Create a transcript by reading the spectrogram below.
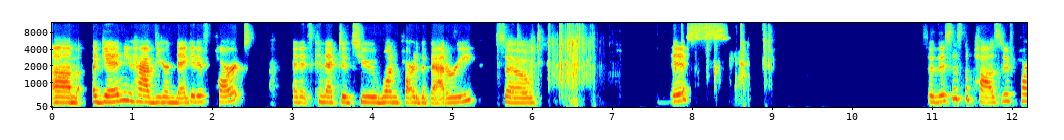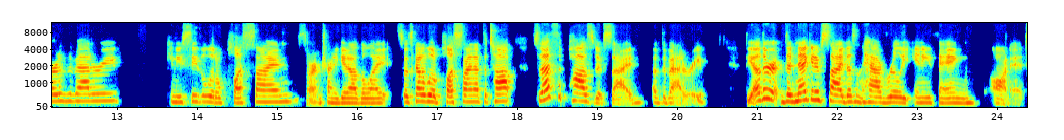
Um, again, you have your negative part and it's connected to one part of the battery. So this, so this is the positive part of the battery. Can you see the little plus sign? Sorry, I'm trying to get out of the light. So it's got a little plus sign at the top. So that's the positive side of the battery. The other, the negative side doesn't have really anything on it.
